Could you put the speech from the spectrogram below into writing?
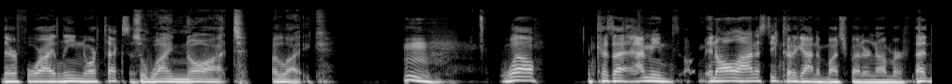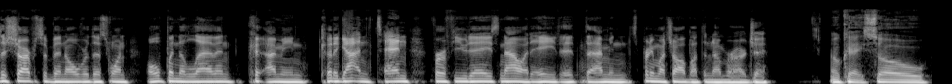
Therefore, I lean North Texas. So why not alike? well, because I, I mean, in all honesty, could have gotten a much better number. Uh, The sharps have been over this one. Opened eleven. I mean, could have gotten ten for a few days. Now at eight, it, I mean, it's pretty much all about the number, RJ. Okay. So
